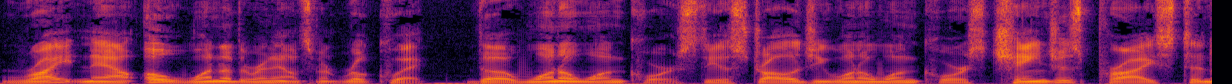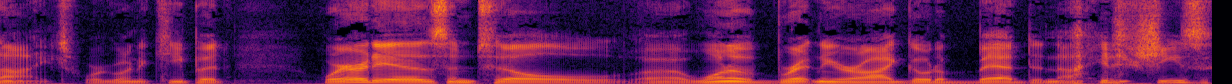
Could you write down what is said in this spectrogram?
right now. Oh, one other announcement, real quick. The 101 course, the Astrology 101 course, changes price tonight. We're going to keep it where it is until uh, one of Brittany or I go to bed tonight. She's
